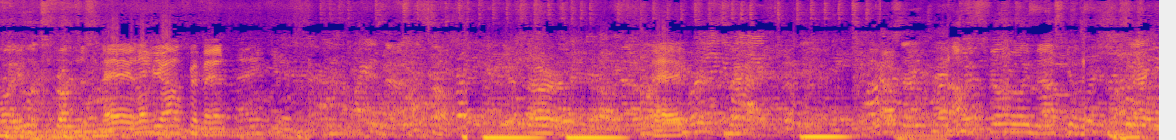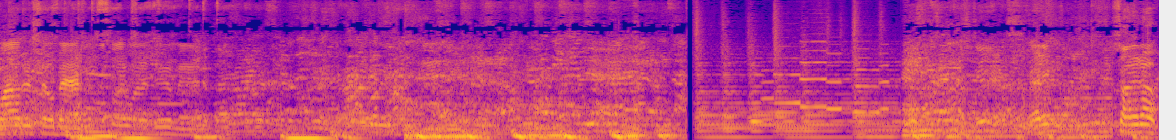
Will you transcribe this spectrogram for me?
Well, you look scrumptious. Hey, love your outfit, man. Thank you. Yes, sir. Hey. I'm just feeling really masculine. Jack Wilder so bad. That's what I want to do, man. Ready? Sign it up.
